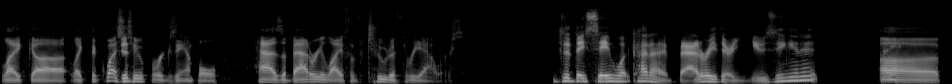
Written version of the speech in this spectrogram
Like, uh, like the Quest Did- Two, for example, has a battery life of two to three hours. Did they say what kind of battery they're using in it? Uh,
